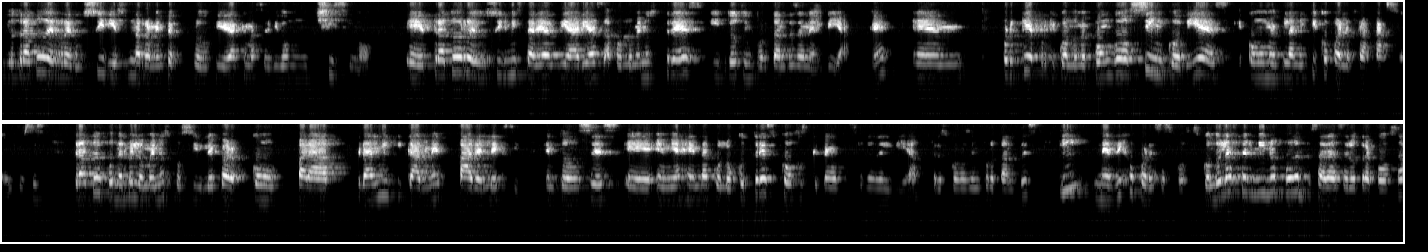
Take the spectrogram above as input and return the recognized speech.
Yo trato de reducir, y es una herramienta de productividad que me ha servido muchísimo, eh, trato de reducir mis tareas diarias a por lo menos tres hitos importantes en el día. ¿okay? Eh, ¿Por qué? Porque cuando me pongo 5, 10, como me planifico para el fracaso. Entonces, trato de ponerme lo menos posible para, como para planificarme para el éxito. Entonces, eh, en mi agenda coloco tres cosas que tengo que hacer en el día, tres cosas importantes, y me rijo por esas cosas. Cuando las termino, puedo empezar a hacer otra cosa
